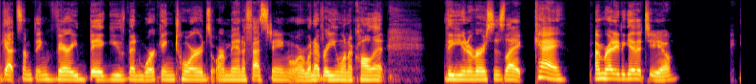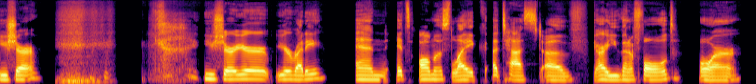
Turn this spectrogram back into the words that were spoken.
get something very big you've been working towards or manifesting or whatever you want to call it, the universe is like, okay, I'm ready to give it to you. You sure? you sure you're you're ready? And it's almost like a test of are you going to fold or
